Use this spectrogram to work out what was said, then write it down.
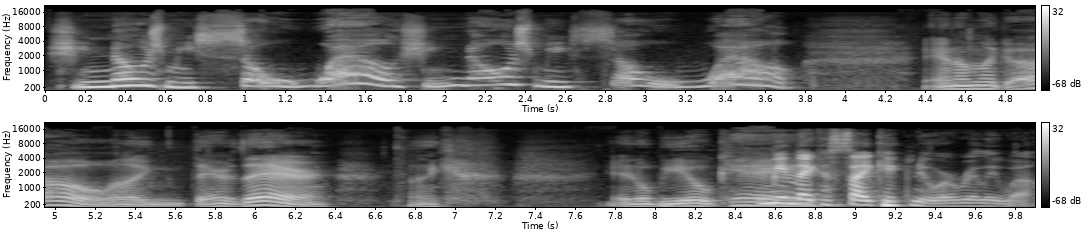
she knows me so well. She knows me so well." And I'm like, "Oh, like they're there, like." It'll be okay. I mean, like a psychic knew her really well.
